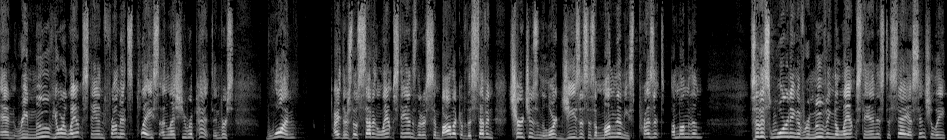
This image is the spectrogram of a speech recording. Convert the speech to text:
and remove your lampstand from its place unless you repent. In verse 1, right, there's those seven lampstands that are symbolic of the seven churches, and the Lord Jesus is among them. He's present among them. So, this warning of removing the lampstand is to say essentially,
